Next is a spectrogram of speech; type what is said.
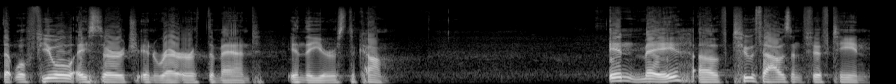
that will fuel a surge in rare earth demand in the years to come. In May of 2015,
